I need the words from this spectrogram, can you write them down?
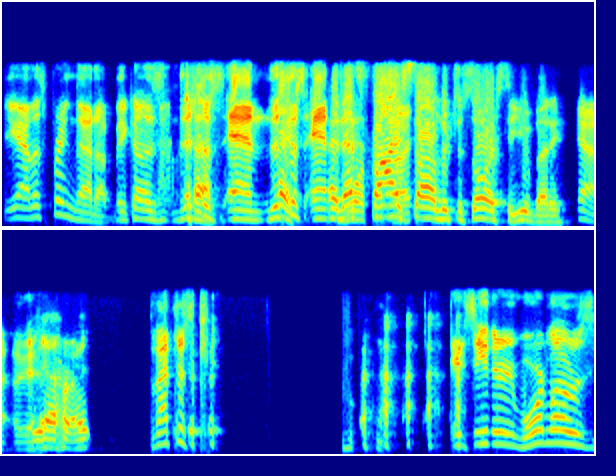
yeah let's bring that up because this just and this Hey, just ends Hey, that's Warped, five right? star Luchasaurus to you, buddy. yeah, yeah Yeah, right. But that just it's either Wardlow's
